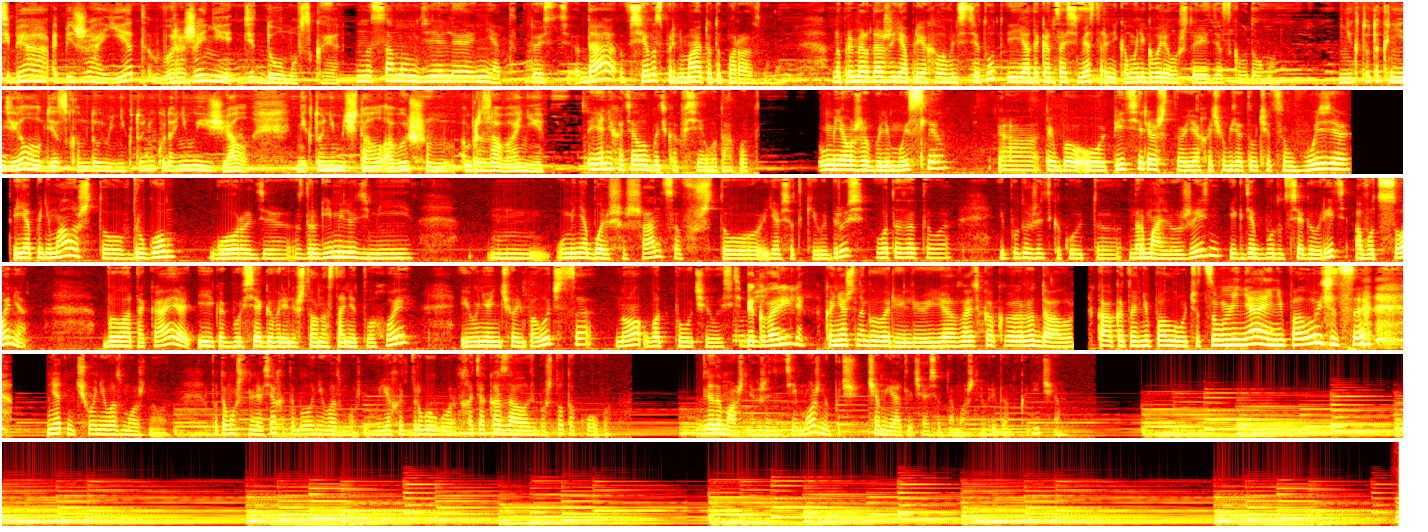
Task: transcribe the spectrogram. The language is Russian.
Тебя обижает выражение «дедомовское». На самом деле нет. То есть, да, все воспринимают это по-разному. Например, даже я приехала в институт, и я до конца семестра никому не говорила, что я из детского дома. Никто так не делал в детском доме, никто никуда не уезжал, никто не мечтал о высшем образовании. Я не хотела быть как все, вот так вот. У меня уже были мысли э, как бы о Питере, что я хочу где-то учиться в ВУЗе. И я понимала, что в другом городе, с другими людьми у меня больше шансов, что я все-таки выберусь вот из этого и буду жить какую-то нормальную жизнь, и где будут все говорить, а вот Соня была такая, и как бы все говорили, что она станет плохой, и у нее ничего не получится, но вот получилось. Тебе говорили? Конечно, говорили. Я, знаете, как рыдала. Как это не получится? У меня и не получится. Нет ничего невозможного. Потому что для всех это было невозможно. Уехать в другой город. Хотя, казалось бы, что такого? Для домашних же детей можно? Чем я отличаюсь от домашнего ребенка? Ничем.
